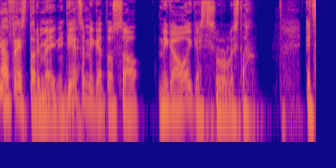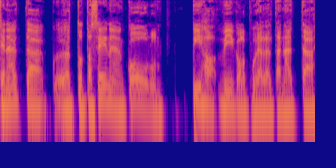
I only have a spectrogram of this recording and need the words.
Ihan festarimeininkiä. Tiedätkö, mikä tuossa mikä on oikeasti surullista? Että se näyttää äh, tota Seinäjön koulun piha viikonloppujäljeltä näyttää,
